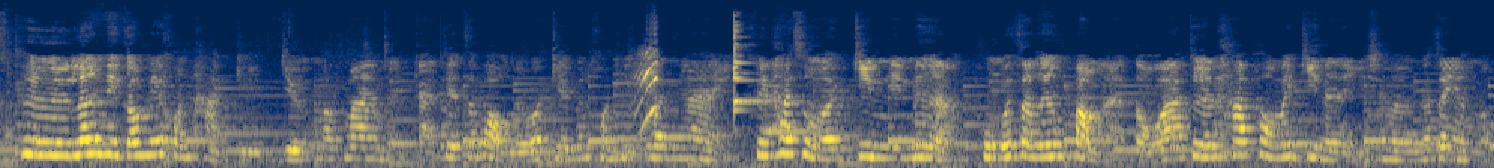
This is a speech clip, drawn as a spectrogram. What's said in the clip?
ครับคือเรื่องนี้ก็มีคนถามเกดเยอะมากๆเหมือนกันเกดจะบอกเลยว่าเกดเป็นคนที่อ้วนง่าย คือถ้าสมมติว่ากินนิดนึงอะพุงก็จะเริ่มป่องแล้วแต่ว่าคือถ้าพอไม่กินอะไรอย่างงี้ใช่ไหมมันก็จะยังแบบ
